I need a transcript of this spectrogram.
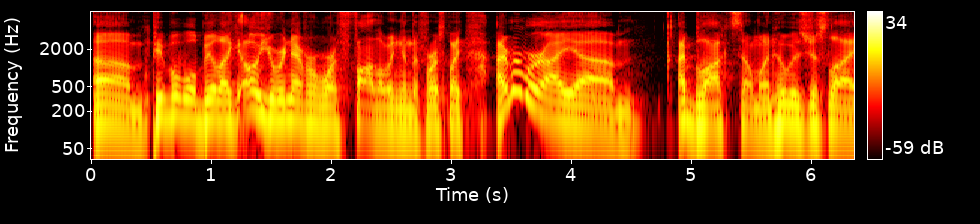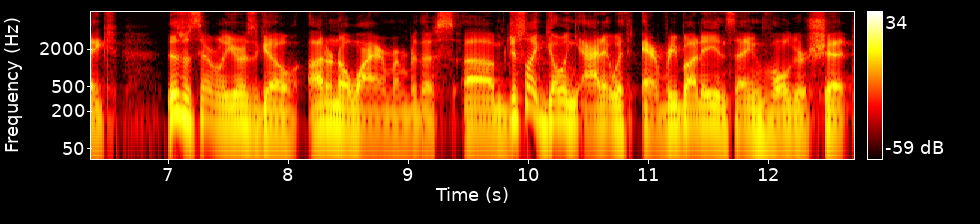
Um, people will be like, "Oh, you were never worth following in the first place." I remember I um, I blocked someone who was just like, this was several years ago. I don't know why I remember this. Um, just like going at it with everybody and saying vulgar shit.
